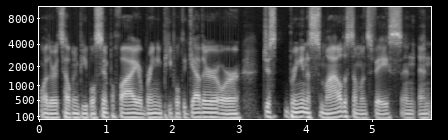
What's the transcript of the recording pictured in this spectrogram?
whether it's helping people simplify or bringing people together or just bringing a smile to someone's face and, and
